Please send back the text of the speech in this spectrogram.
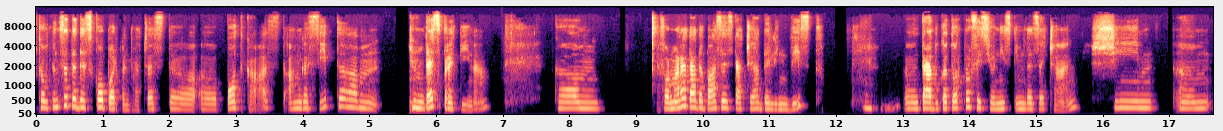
căutând să te descoper pentru acest uh, podcast, am găsit um, despre tine că um, formarea ta de bază este aceea de lingvist, mm-hmm. traducător profesionist timp de 10 ani și um,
